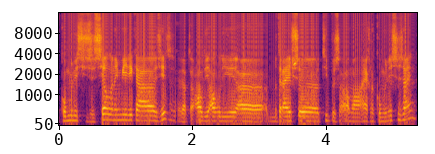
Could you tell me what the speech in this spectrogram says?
communistische cel in Amerika zit. Dat al die, al die uh, bedrijfstypes allemaal eigenlijk communisten zijn.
